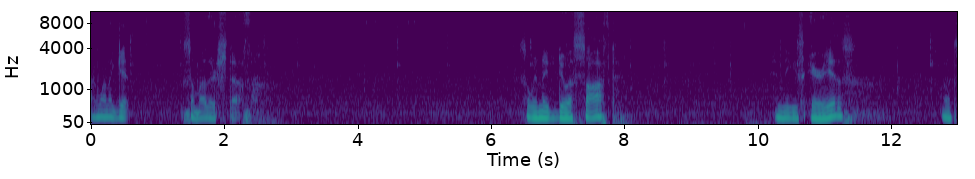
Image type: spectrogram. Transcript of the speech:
I want to get some other stuff. So we need to do a soft in these areas. Let's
